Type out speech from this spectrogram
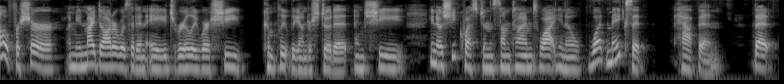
Oh, for sure. I mean, my daughter was at an age really where she completely understood it and she you know she questions sometimes why you know what makes it happen that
